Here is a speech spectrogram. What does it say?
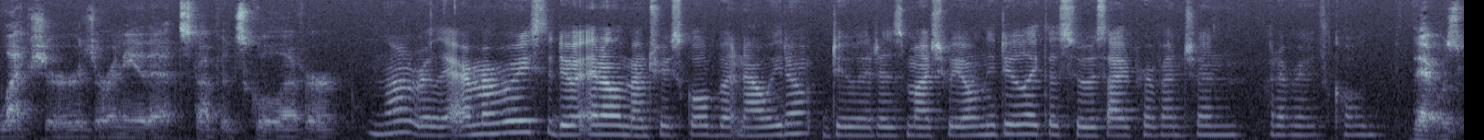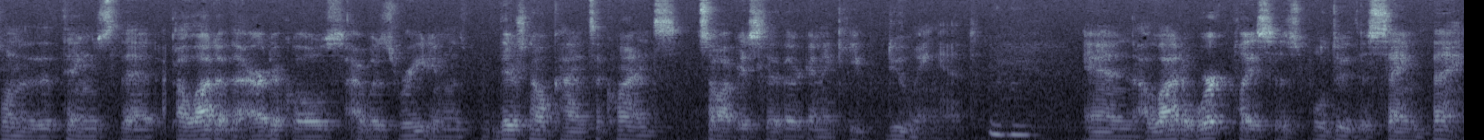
lectures or any of that stuff at school ever? Not really. I remember we used to do it in elementary school, but now we don't do it as much. We only do like the suicide prevention, whatever it's called. That was one of the things that a lot of the articles I was reading was there's no consequence, so obviously they're going to keep doing it. Mm-hmm. And a lot of workplaces will do the same thing.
